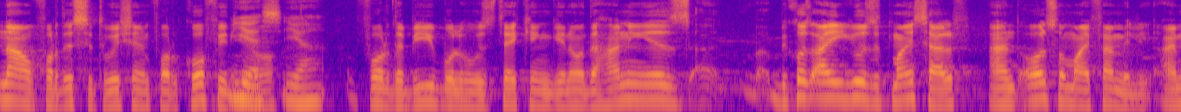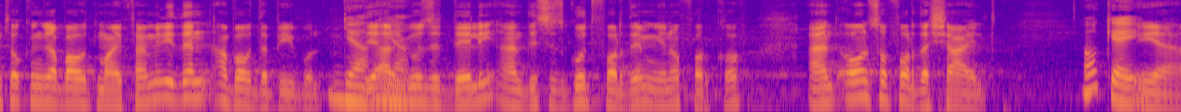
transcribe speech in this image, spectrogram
now for this situation for COVID. You yes, know, yeah. for the people who's taking you know the honey is because i use it myself and also my family i'm talking about my family then about the people Yeah, they are yeah. use it daily and this is good for them you know for cough and also for the child Okay. yeah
